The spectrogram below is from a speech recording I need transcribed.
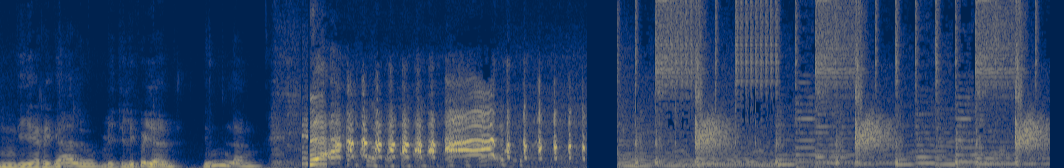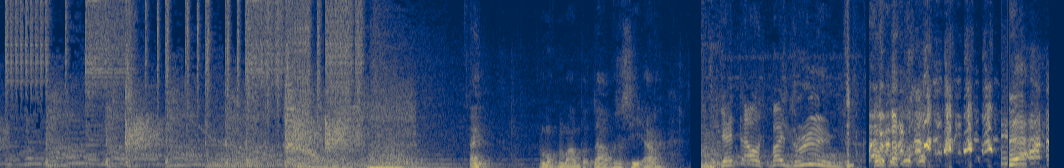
Hindi regalo. Bibili ko yan. Yun lang. naman, umabot na ako sa CR. Get out my dreams!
